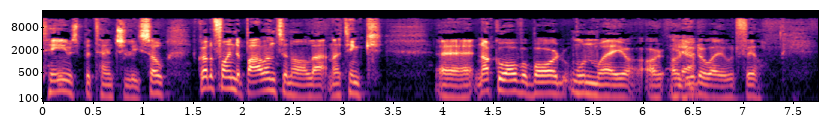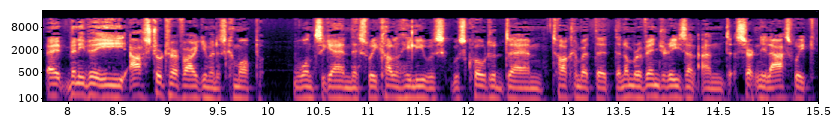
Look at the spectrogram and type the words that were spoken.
teams potentially. So you've got to find a balance in all that, and I think uh, not go overboard one way or, or, or the other way. I would feel. Uh, Vinny, the AstroTurf argument has come up once again this week. Colin Healy was, was quoted um, talking about the, the number of injuries, and, and certainly last week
